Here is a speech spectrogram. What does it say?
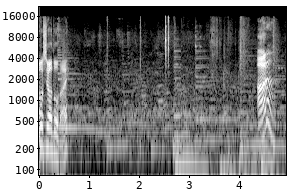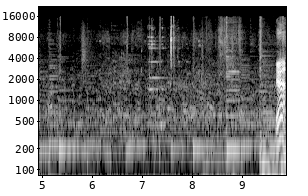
調子はどうだい？あら。やあ。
